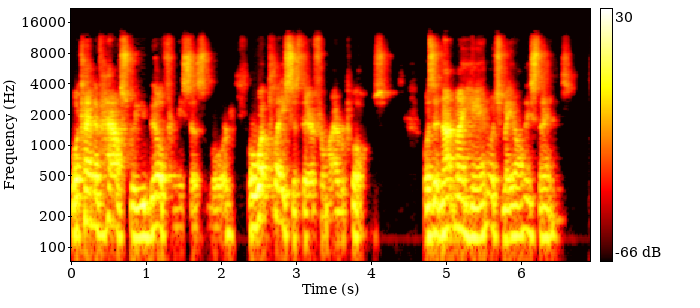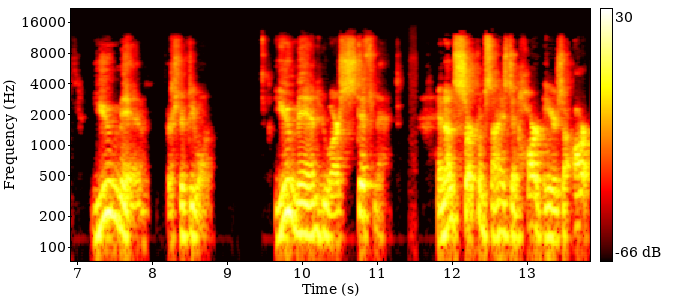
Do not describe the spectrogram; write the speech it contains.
What kind of house will you build for me, says the Lord? Or what place is there for my repose? Was it not my hand which made all these things? You men, verse 51, you men who are stiff necked and uncircumcised in heart and ears are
